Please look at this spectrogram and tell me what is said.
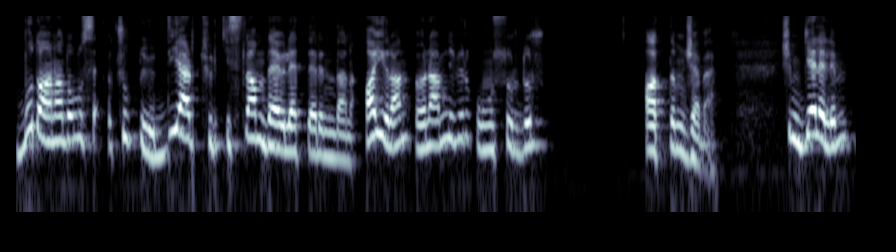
Bu da Anadolu Selçuklu'yu diğer Türk İslam devletlerinden ayıran önemli bir unsurdur. Attım cebe. Şimdi gelelim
